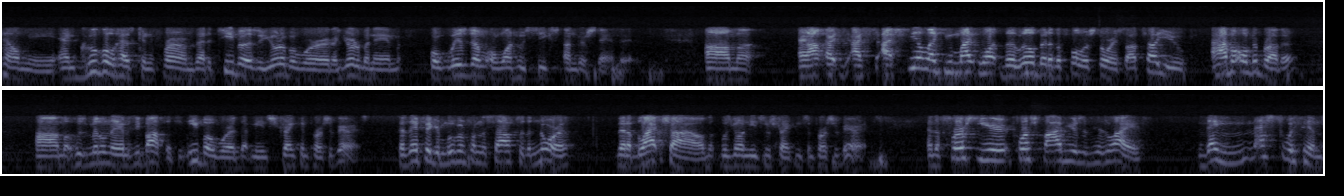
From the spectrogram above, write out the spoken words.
tell me, and Google has confirmed that Atiba is a Yoruba word, a Yoruba name for wisdom or one who seeks understanding. Um, and I, I, I feel like you might want the little bit of the fuller story. So I'll tell you, I have an older brother um, whose middle name is Ibasa. It's an Igbo word that means strength and perseverance. Because they figured moving from the south to the north, that a black child was going to need some strength and some perseverance. And the first year, first five years of his life, they messed with him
